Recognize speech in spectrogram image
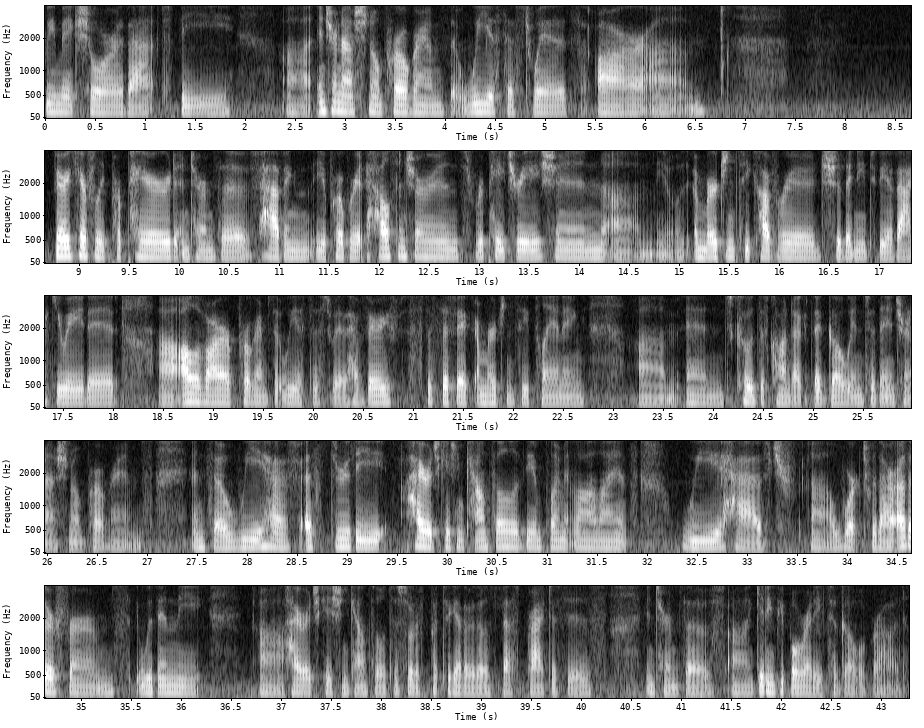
We make sure that the uh, international programs that we assist with are um, very carefully prepared in terms of having the appropriate health insurance, repatriation, um, you know, emergency coverage should they need to be evacuated. Uh, all of our programs that we assist with have very specific emergency planning um, and codes of conduct that go into the international programs. And so we have, as through the Higher Education Council of the Employment Law Alliance, we have uh, worked with our other firms within the uh, Higher Education Council to sort of put together those best practices in terms of uh, getting people ready to go abroad.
